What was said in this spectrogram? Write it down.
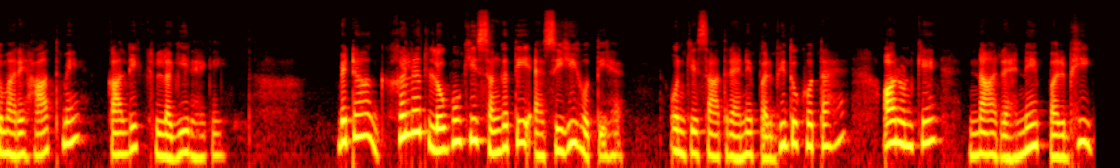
तुम्हारे हाथ में कालिख लगी रह गई। बेटा, गलत लोगों की संगति ऐसी ही होती है। उनके साथ रहने पर भी दुख होता है और उनके ना रहने पर भी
